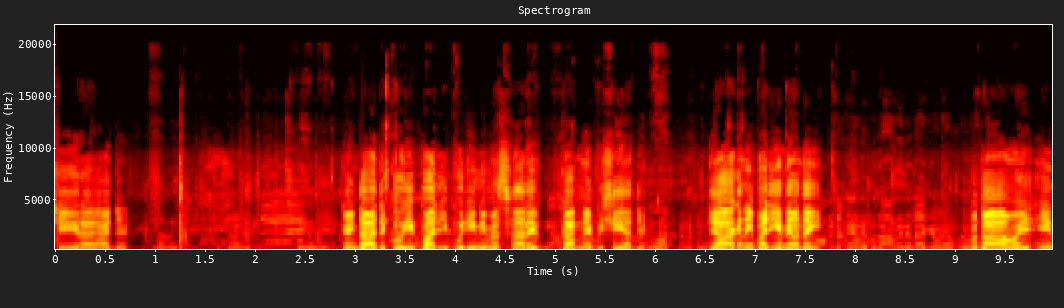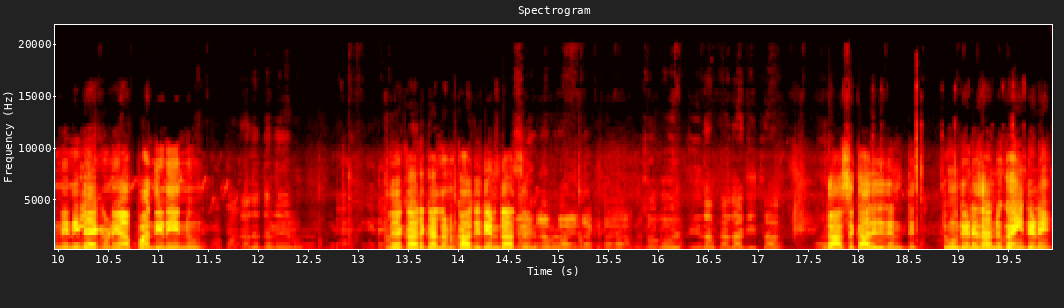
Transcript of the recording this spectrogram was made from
ਸ਼ੇਰ ਆਇਆ ਅੱਜ। ਕਹਿੰਦਾ ਅੱਜ ਕੋਈ ਭਾਜੀ ਭੂਜੀ ਨਹੀਂ ਮੈਂ ਸਾਰੇ ਕਰਨੇ ਪਿੱਛੇ ਅੱਜ। ਕਿਹਾ ਕਿ ਨਹੀਂ ਭਾਜੀ ਇਹਨੇ ਆਉਂਦਾ ਹੀ। ਅੱਛਾ ਇਹਨੇ ਬਦਾਮ ਇਹਨੇ ਲੈ ਕੇ ਆਉਣੇ ਆਪਣੇ? ਬਦਾਮ ਇਹਨੇ ਨਹੀਂ ਲੈ ਕੇ ਆਉਣੇ ਆਪਾਂ ਦੇਣੇ ਇਹਨੂੰ। ਆਪਾਂ ਕਾਹਦੇ ਦੇਣੇ ਇਹਨੂੰ? ਲੈ ਕਰ ਗੱਲ ਹੁਣ ਕਾਹਦੇ ਦੇਣ ਦੱਸ। ਇਹਦਾ ਘਟਾਇਆ ਨਾ। ਸਗੋਂ ਇਹਦਾ ਫਾਇਦਾ ਕੀਤਾ। ਦੱਸ ਕਾਹਦੇ ਦੇਣ ਤੇ? ਤੂੰ ਦੇਣੇ ਸਾਨੂੰ ਕਿ ਅਸੀਂ ਦੇਣੇ?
